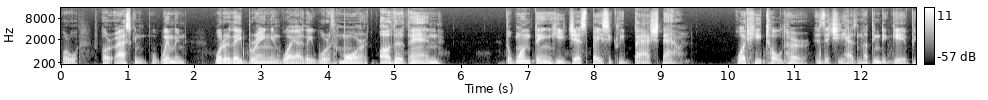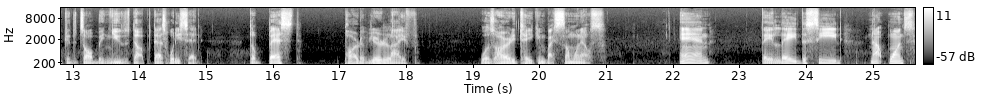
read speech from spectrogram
Or or asking women what do they bring and why are they worth more other than the one thing he just basically bashed down. What he told her is that she has nothing to give because it's all been used up. That's what he said. The best part of your life was already taken by someone else. And they laid the seed Not once,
